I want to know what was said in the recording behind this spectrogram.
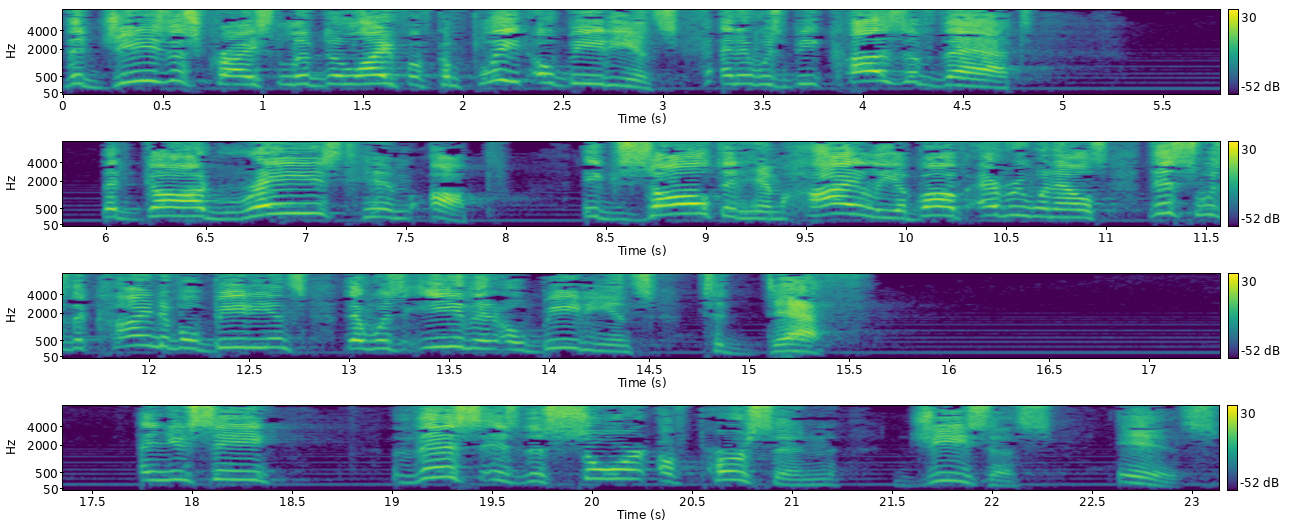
That Jesus Christ lived a life of complete obedience, and it was because of that that God raised him up, exalted him highly above everyone else. This was the kind of obedience that was even obedience to death. And you see, this is the sort of person Jesus is.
